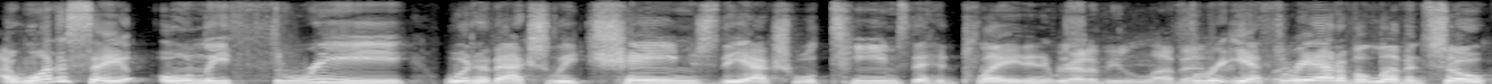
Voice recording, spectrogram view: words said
I want to say only three would have actually changed the actual teams that had played, and it was three out of eleven. Three, yeah, three out of eleven. So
